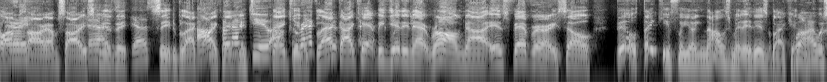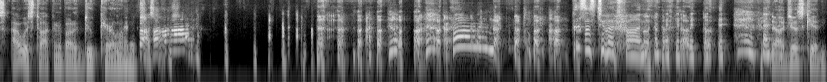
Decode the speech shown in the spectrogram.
Oh, I'm sorry. I'm sorry. Excuse me. yes. See, the black I'll guy can't correct be. you. I'll Thank you. The black you. guy can't be getting that wrong now. It's February. So, Bill, thank you for your acknowledgement. It is Black History Well, I was I was talking about a Duke Carolina. this is too much fun. no, just kidding.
